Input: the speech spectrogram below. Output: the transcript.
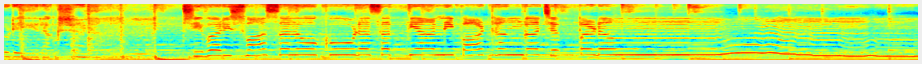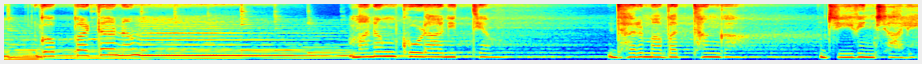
దేవుడే రక్షణ. చివరి శ్వాసలో కూడా సత్యాన్ని పాఠంగా చెప్పడం గొప్పతనం. మనం కూడా నిత్యం ధర్మబద్ధంగా జీవించాలి.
